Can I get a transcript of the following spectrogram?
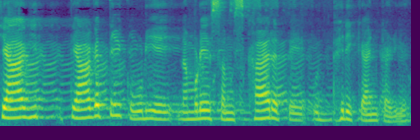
ത്യാഗി ത്യാഗത്തിൽ കൂടിയേ നമ്മുടെ സംസ്കാരത്തെ ഉദ്ധരിക്കാൻ കഴിയൂ.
